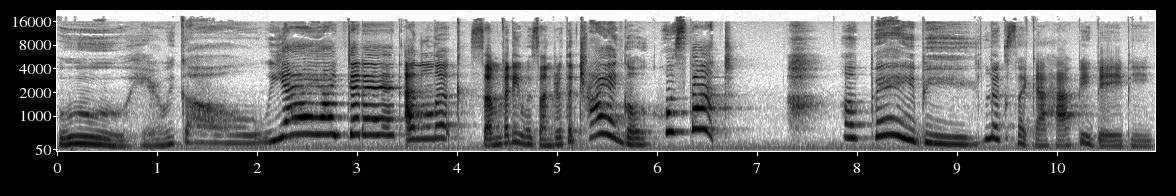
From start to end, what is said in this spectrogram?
Ooh, here we go. Yay, I did it! And look, somebody was under the triangle. Who's that? A baby. Looks like a happy baby.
